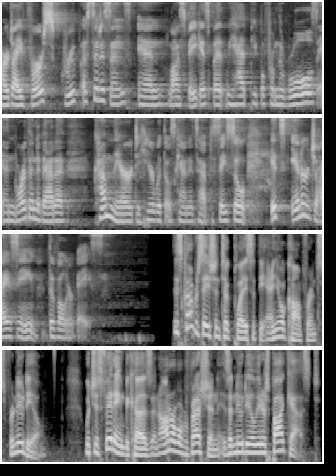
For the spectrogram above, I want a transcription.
our diverse group of citizens in Las Vegas, but we had people from the rurals and northern Nevada come there to hear what those candidates have to say. So it's energizing the voter base. This conversation took place at the annual conference for New Deal, which is fitting because An Honorable Profession is a New Deal Leaders podcast.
